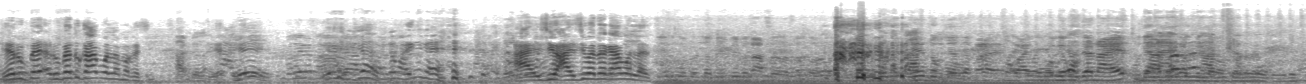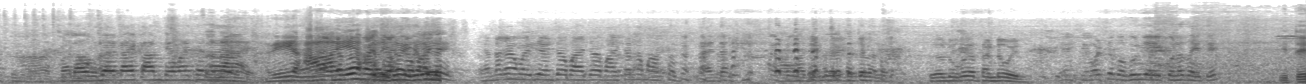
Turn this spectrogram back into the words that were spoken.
हे रुपये रुपये तू काय बोलला मग अशी आयजी आयजी बद्दल काय बोललास? मला उद्या काय काम ठेवायचं नाही अरे यांना काय माहिती यांच्या बायच्या बायकांना मारतात. डोकं थंड होईल. शेवटचं बघून घ्या कोणाचं आहे ते? इथे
